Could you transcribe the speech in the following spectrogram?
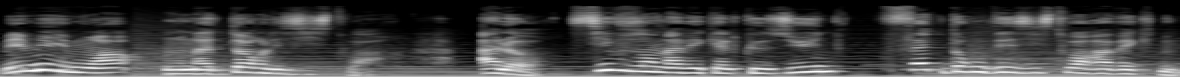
Mémé et moi, on adore les histoires. Alors, si vous en avez quelques-unes, faites donc des histoires avec nous.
